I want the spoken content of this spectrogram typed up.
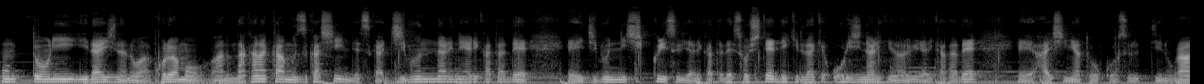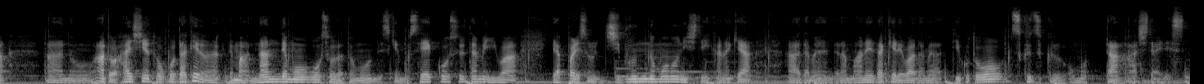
本当に大事なのはこれはもうあのなかなか難しいんですが自分なりのやり方で、えー、自分にしっくりするやり方でそしてできるだけオリジナリティのあるやり方で、えー、配信や投稿するっていうのがあのあとは配信や投稿だけではなくて、まあ、何でもそうだと思うんですけども成功するためにはやっぱりその自分のものにしていかなきゃダメなんだな真似だけではダメだっていうことをつくづく思った次第です。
